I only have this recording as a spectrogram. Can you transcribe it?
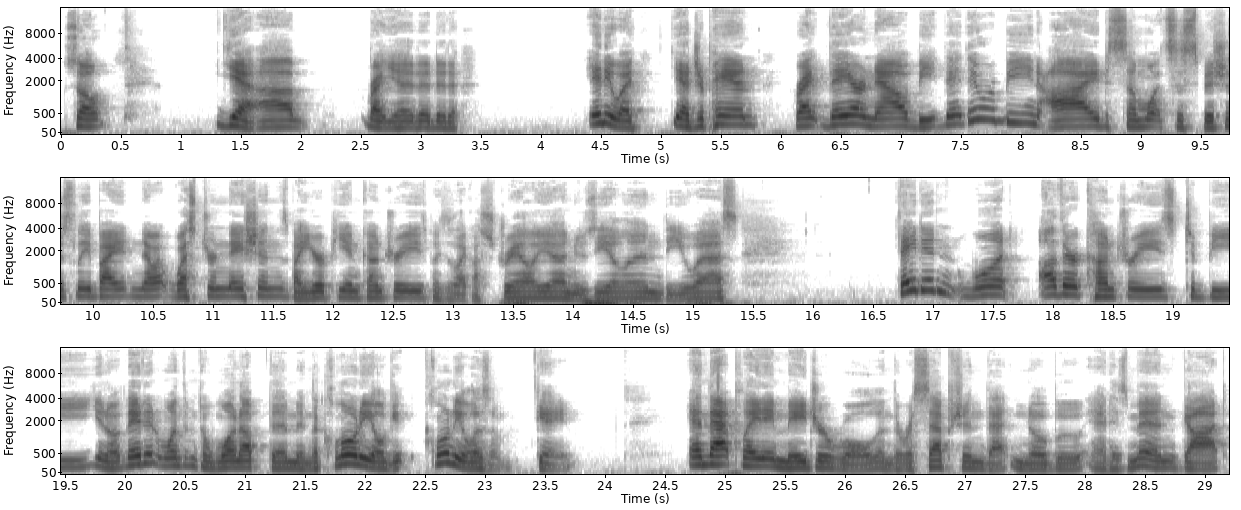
so yeah, uh, right, yeah. Da, da, da. Anyway, yeah, Japan right? They are now be they, they were being eyed somewhat suspiciously by Western nations, by European countries, places like Australia, New Zealand, the U.S. They didn't want other countries to be, you know, they didn't want them to one up them in the colonial colonialism game. And that played a major role in the reception that Nobu and his men got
